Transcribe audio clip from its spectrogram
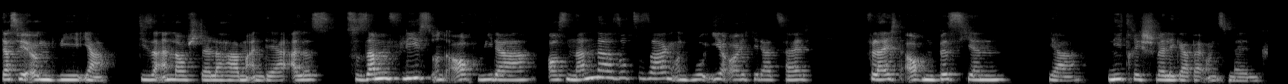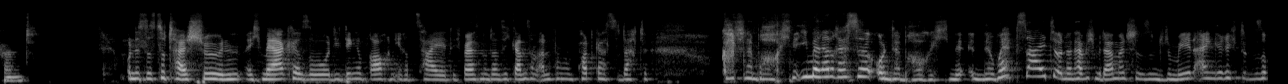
dass wir irgendwie, ja, diese Anlaufstelle haben, an der alles zusammenfließt und auch wieder auseinander sozusagen und wo ihr euch jederzeit vielleicht auch ein bisschen, ja, niedrigschwelliger bei uns melden könnt. Und es ist total schön. Ich merke so, die Dinge brauchen ihre Zeit. Ich weiß nur, dass ich ganz am Anfang im Podcast so dachte, Gott, und dann brauche ich eine E-Mail-Adresse und dann brauche ich eine, eine, Webseite und dann habe ich mir damals schon so eine Domain eingerichtet und so,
